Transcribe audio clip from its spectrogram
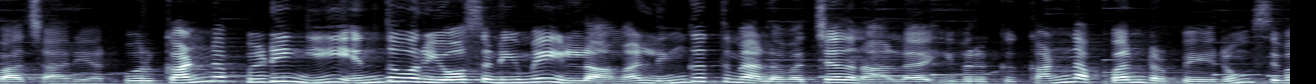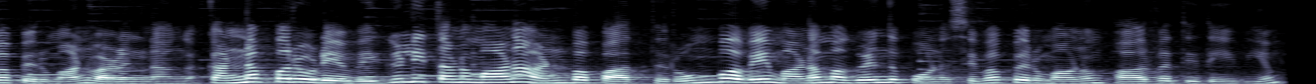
சிவாச்சாரியார். ஒரு கண்ணை பிடுங்கி எந்த ஒரு யோசனையுமே இல்லாம லிங்கத்து மேல வச்சதுனால இவருக்கு கண்ணப்பன்ற பேரும் சிவபெருமான் வழங்கினாங்க. கண்ணப்பருடைய வெகுளித்தனமான அன்பை பார்த்து ரொம்பவே மனமகிழ்ந்து போன சிவபெருமானும் பார்வதி தேவியும்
